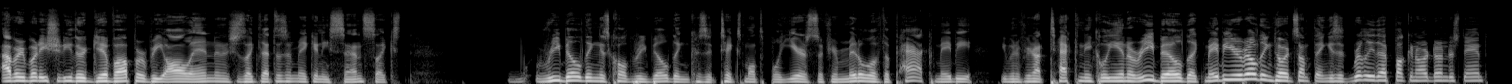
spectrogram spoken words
everybody should either give up or be all in and it's just like that doesn't make any sense. Like rebuilding is called rebuilding because it takes multiple years. So if you're middle of the pack, maybe even if you're not technically in a rebuild, like maybe you're building towards something. Is it really that fucking hard to understand?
